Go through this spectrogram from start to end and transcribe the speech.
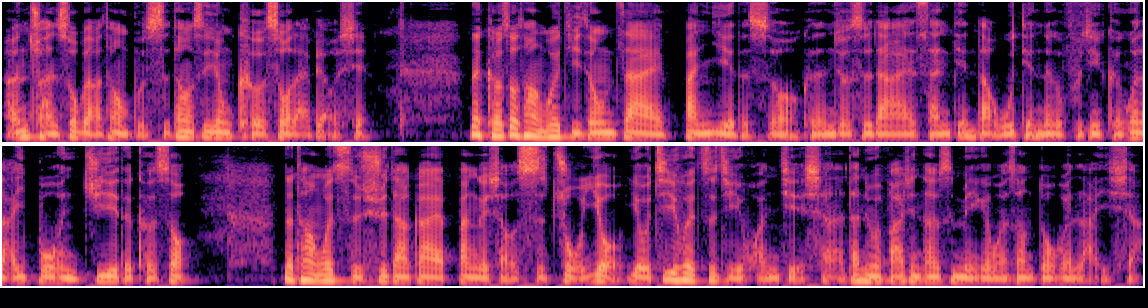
很喘受不了，通常不是，通常是用咳嗽来表现。那咳嗽通常会集中在半夜的时候，可能就是大概三点到五点那个附近，可能会来一波很剧烈的咳嗽。那通常会持续大概半个小时左右，有机会自己缓解下来，但你会发现它是每个晚上都会来一下，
